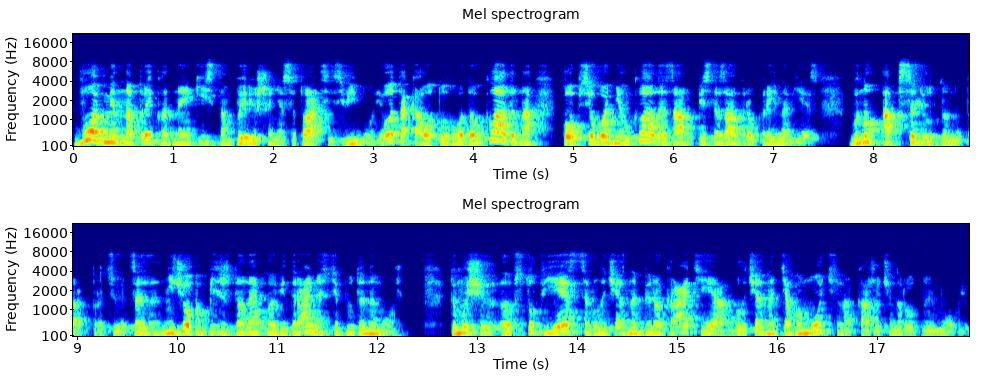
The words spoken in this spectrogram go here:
в обмін, наприклад, на якісь там вирішення ситуації з війною. От така от угода укладена. Хоп, сьогодні уклали, зав, післязавтра Україна в ЄС. Воно абсолютно не так працює. Це нічого більш далекого від реальності бути не може. Тому що е, вступ в ЄС це величезна бюрократія, величезна тягомотіна, кажучи народною мовою.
